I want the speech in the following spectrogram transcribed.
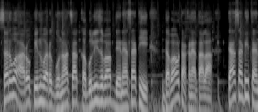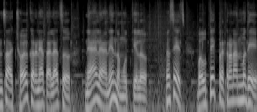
सर्व आरोपींना आरोपींवर गुन्हाचा कबुली जबाब देण्यासाठी दबाव टाकण्यात आला. त्यासाठी त्यांचा छळ करण्यात आल्याचं न्यायालयाने नमूद केलं. तसेच बहुतेक प्रकरणांमध्ये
